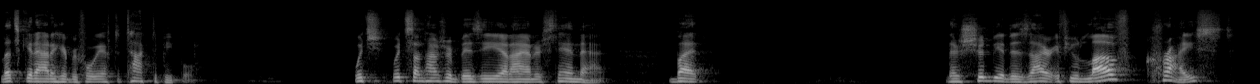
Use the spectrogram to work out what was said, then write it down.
let's get out of here before we have to talk to people, which, which sometimes we're busy, and I understand that. But there should be a desire. If you love Christ,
